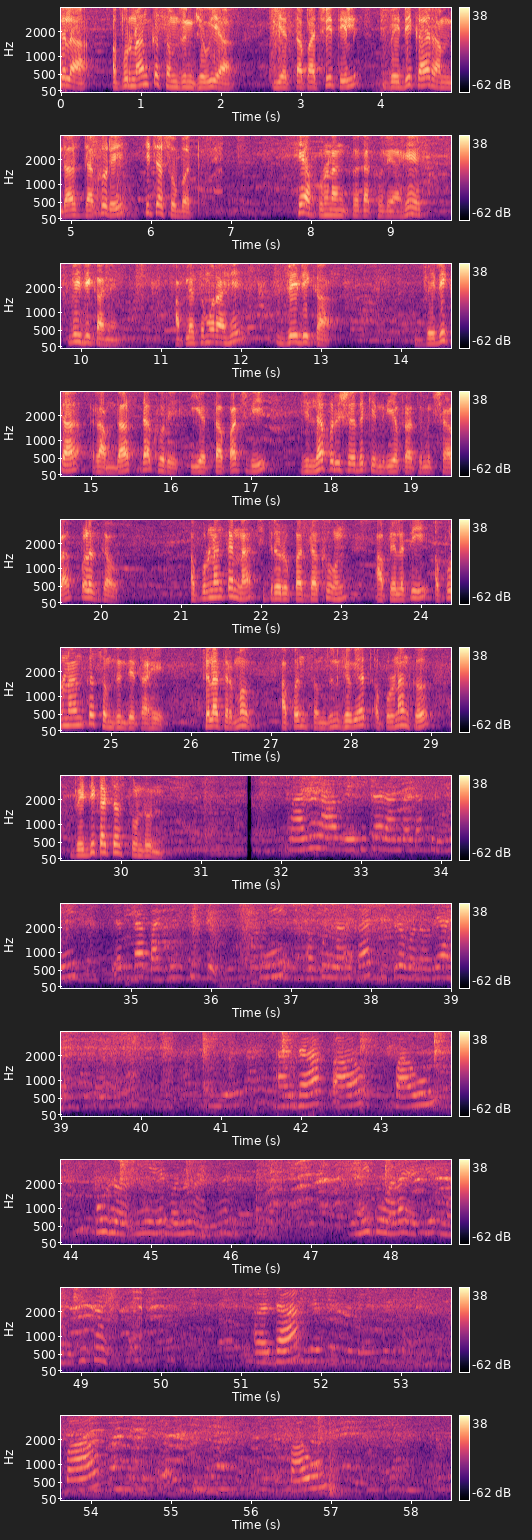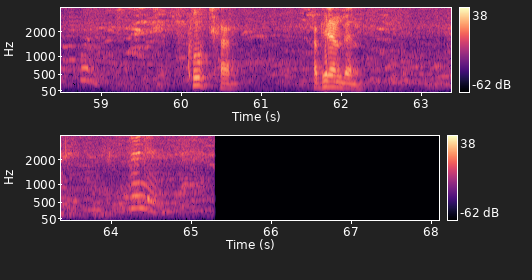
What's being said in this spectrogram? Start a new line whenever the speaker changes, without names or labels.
चला अपूर्णांक समजून घेऊया. इयत्ता पाचवीतील वेदिका रामदास डाखोरे हिच्यासोबत. हे अपूर्णांक दाखवले आहेत वेदिकाने. आपल्यासमोर आहे वेदिका. वेदिका रामदास डाखोरे इयत्ता पाचवी जिल्हा परिषद केंद्रीय प्राथमिक शाळा पळसगाव. अपूर्णांकांना चित्ररूपात दाखवून आपल्याला ती अपूर्णांक समजून देत आहे. चला तर मग आपण समजून घेऊयात अपूर्णांक वेदिकाच्याच तोंडून.
माझे नाव वेदिका रांगा डाकरे मी इयत्ता पाचवी शिकते मी अपूर्णांकात चित्र बनवले आहे. अर्धा पाव पाऊल पूर्ण मी हे बनवून आणले आहे. मी तुम्हाला एक एक माहिती सांगते. अर्धा पाव
खूप छान अभिनंदन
